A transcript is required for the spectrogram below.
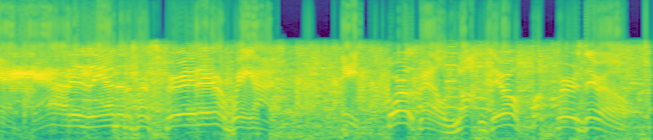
And that is the end of the first period there. We got a scoreless battle, not zero, fuck for zero.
